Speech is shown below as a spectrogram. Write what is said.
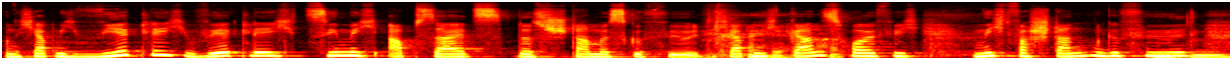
Und ich habe mich wirklich, wirklich ziemlich abseits des Stammes gefühlt. Ich habe mich ja. ganz häufig nicht verstanden gefühlt. Mhm.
